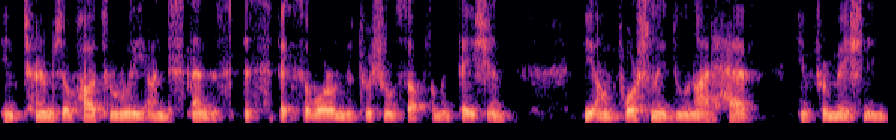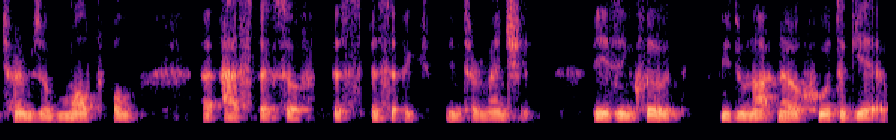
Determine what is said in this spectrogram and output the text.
in terms of how to really understand the specifics of oral nutritional supplementation, we unfortunately do not have information in terms of multiple uh, aspects of this specific intervention. These include we do not know who to give,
